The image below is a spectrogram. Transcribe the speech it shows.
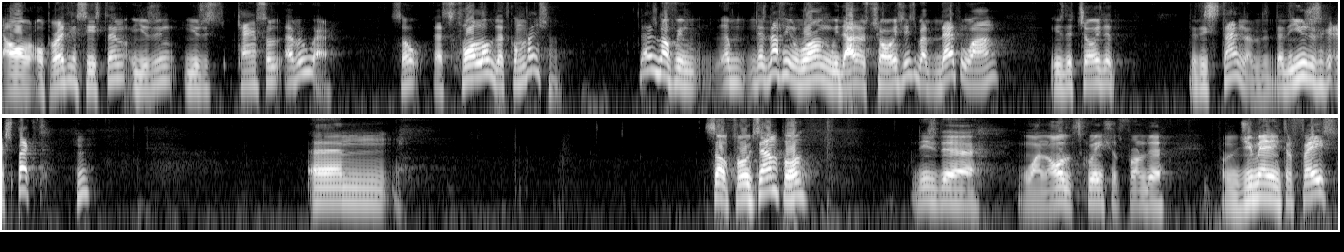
our operating system using uses cancel everywhere. So let's follow that convention. There's nothing uh, there's nothing wrong with other choices but that one is the choice that that is standard, that the users expect. Hmm? Um, so, for example, this is the one old screenshot from the from the Gmail interface.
